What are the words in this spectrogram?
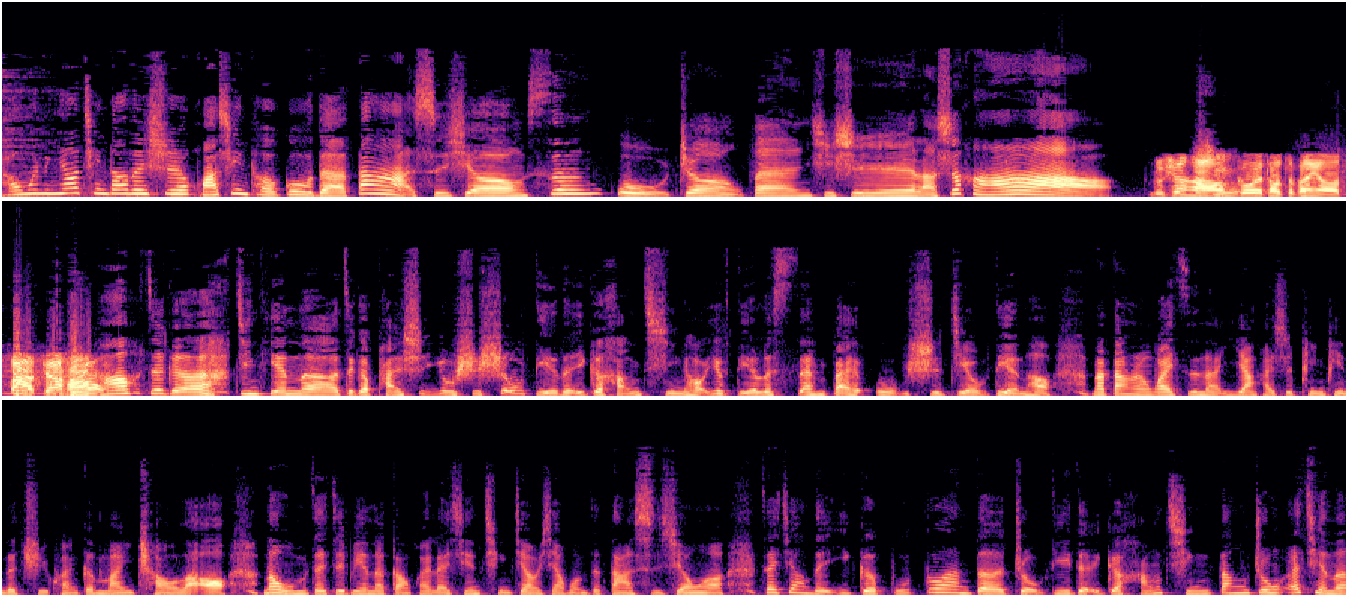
好，为您邀请到的是华信投顾的大师兄孙武仲分析师老师好。卢兄好，各位投资朋友，大家好。好，这个今天呢，这个盘市又是收跌的一个行情哈，又跌了三百五十九点哈。那当然外资呢，一样还是频频的取款跟卖超了哦。那我们在这边呢，赶快来先请教一下我们的大师兄啊，在这样的一个不断的走低的一个行情当中，而且呢，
